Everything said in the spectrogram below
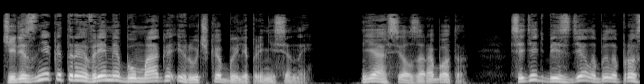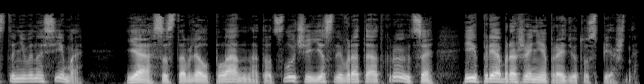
Через некоторое время бумага и ручка были принесены. Я сел за работу. Сидеть без дела было просто невыносимо. Я составлял план на тот случай, если врата откроются и преображение пройдет успешно.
